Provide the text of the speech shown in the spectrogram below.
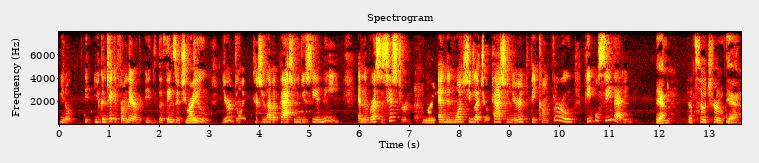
you know you can take it from there. The, the things that you right. do you're doing because you have a passion and you see a need and the rest is history. Right. and then once you let your passion your empathy come through people see that in you. Yeah. That's so true. Yeah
